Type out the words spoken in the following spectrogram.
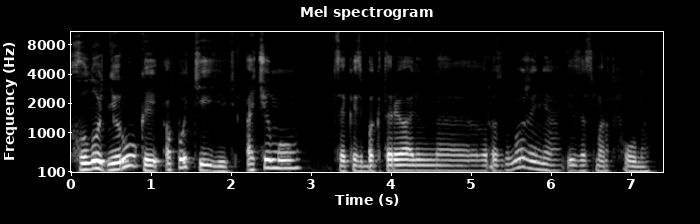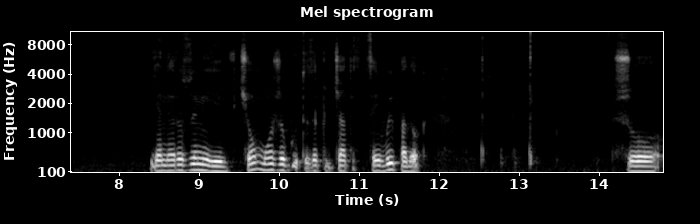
холодні руки, а потіють. А чому? Це якесь бактеріальне розмноження із-за смартфона. Я не розумію, в чому може бути заключатися цей випадок що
